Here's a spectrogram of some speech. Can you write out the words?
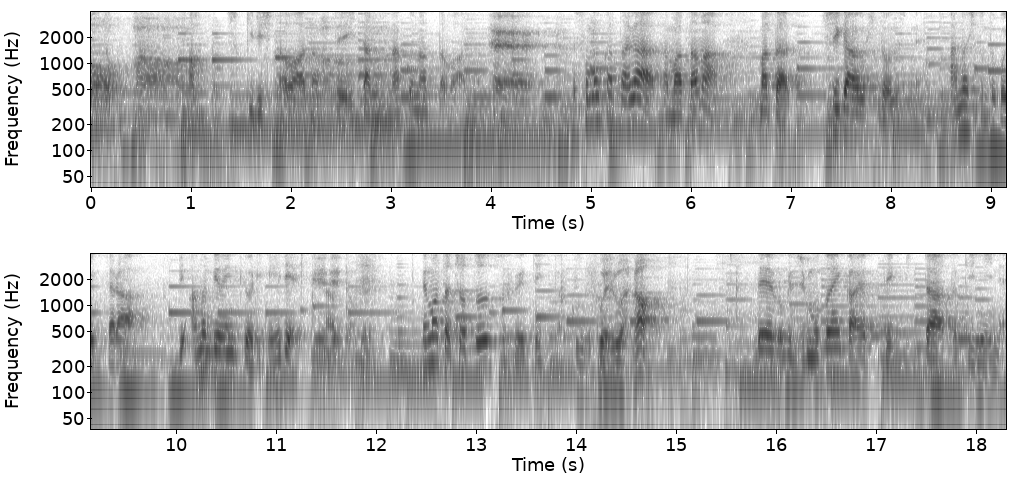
人ああすっきりしたわなって痛みもなくなったわ。なその方がたまたままた違う人ですね。あの人のとこ行ったらびあの病院行くよりええでってなって。ええでまたちょっとずつ増えていったんですよ。増えるわなで僕地元に帰ってきた時にね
